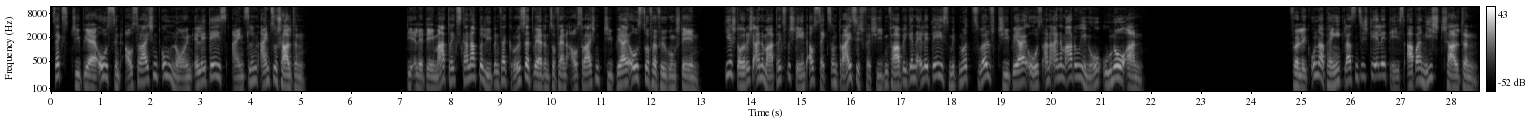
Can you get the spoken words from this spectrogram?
6 GPIOs sind ausreichend, um 9 LEDs einzeln einzuschalten die LED-Matrix kann nach Belieben vergrößert werden, sofern ausreichend GPIOs zur Verfügung stehen. Hier steuere ich eine Matrix bestehend aus 36 verschiedenfarbigen LEDs mit nur 12 GPIOs an einem Arduino Uno an. Völlig unabhängig lassen sich die LEDs aber nicht schalten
